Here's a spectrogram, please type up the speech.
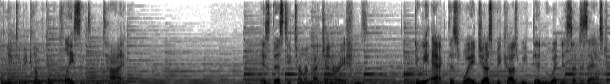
only to become complacent in time? Is this determined by generations? Do we act this way just because we didn't witness a disaster?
